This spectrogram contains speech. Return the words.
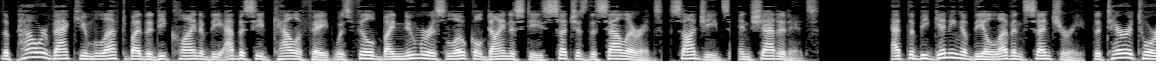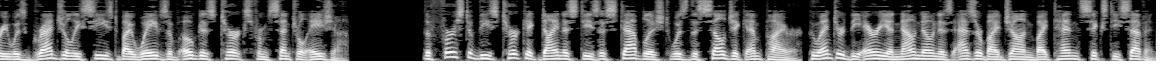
The power vacuum left by the decline of the Abbasid Caliphate was filled by numerous local dynasties such as the Salarids, Sajids, and Shaddadids. At the beginning of the 11th century, the territory was gradually seized by waves of Oghuz Turks from Central Asia. The first of these Turkic dynasties established was the Seljuk Empire, who entered the area now known as Azerbaijan by 1067.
